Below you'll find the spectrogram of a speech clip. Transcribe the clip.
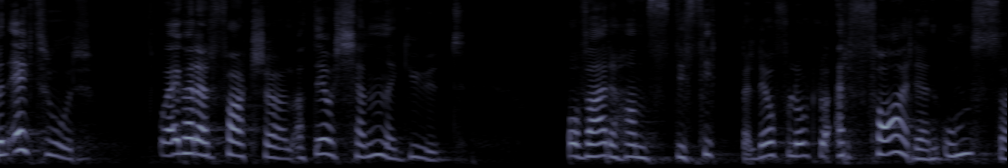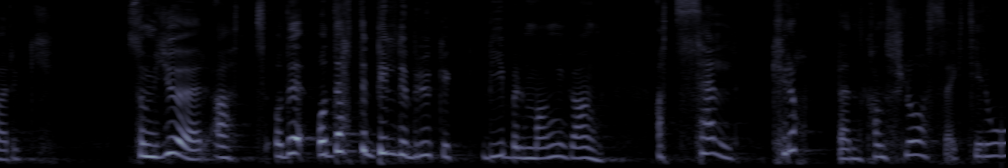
Men jeg tror, og jeg har erfart sjøl, at det å kjenne Gud og være hans disippel, det å få lov til å erfare en omsorg som gjør at Og, det, og dette bildet bruker Bibelen mange ganger. At selv kroppen kan slå seg til ro.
